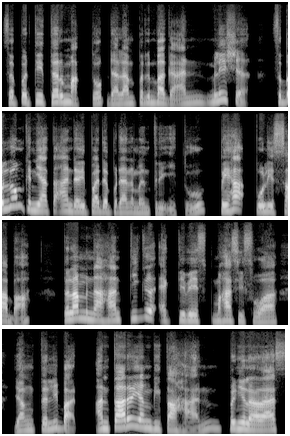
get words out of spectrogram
seperti termaktub dalam Perlembagaan Malaysia. Sebelum kenyataan daripada Perdana Menteri itu, pihak polis Sabah telah menahan tiga aktivis mahasiswa yang terlibat. Antara yang ditahan, penyelaras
